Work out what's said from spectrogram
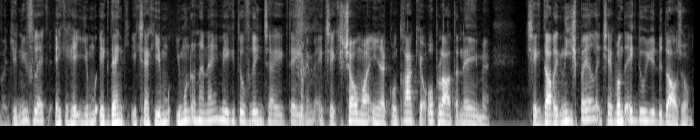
wat je nu flikt, ik, je, moet- ik denk, ik zeg, je, moet- je moet nog naar Nijmegen toe, vriend, zeg ik tegen hem. Ik zeg, ik zou maar in je contractje op laten nemen. Ik zeg, dat ik niet speel. Ik zeg, want ik doe je de das om.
